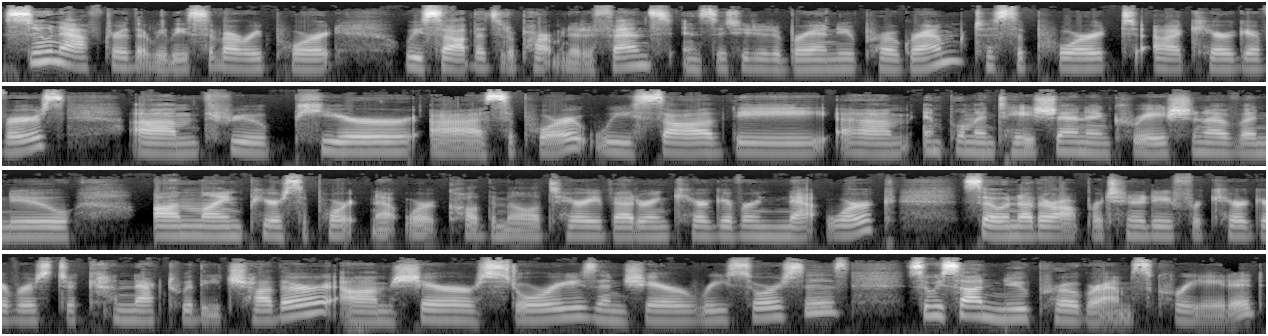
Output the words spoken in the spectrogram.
Soon after the release of our report, we saw that the Department of Defense instituted a brand new program to support uh, caregivers um, through peer uh, support. We saw the um, implementation and creation of a new online peer support network called the Military Veteran Caregiver Network. So, another opportunity for caregivers to connect with each other, um, share stories, and share resources. So, we saw new programs created.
